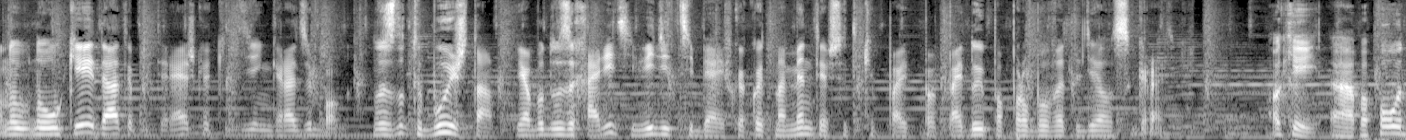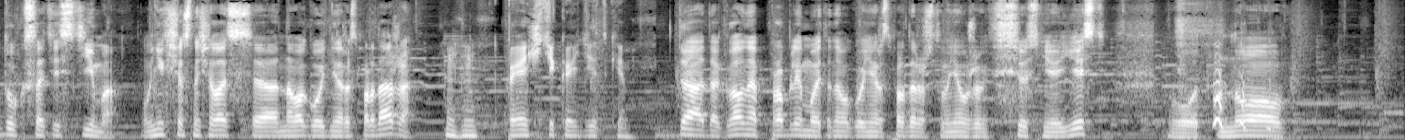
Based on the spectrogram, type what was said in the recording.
ну, ну окей, да, ты потеряешь какие-то деньги, ради бога. Но зато ты будешь там. Я буду заходить и видеть тебя, и в какой-то момент я все-таки пойду и попробую в это дело сыграть. Окей, а по поводу, кстати, Стима. У них сейчас началась э, новогодняя распродажа. Угу. Прячьте кредитки. Да, да, главная проблема это новогодняя распродажа, что у меня уже все с нее есть. Вот, но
